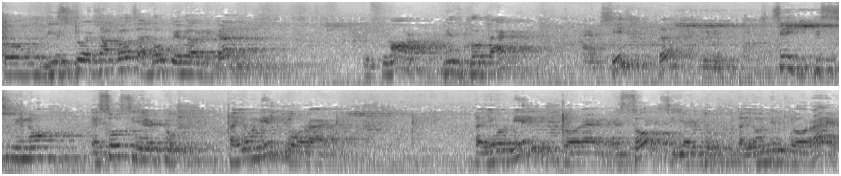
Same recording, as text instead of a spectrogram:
So these two examples, I hope you have written. If not, please go back and see the video. See, this we know SOCl2, thionyl chloride. Thionyl chloride, SOCl2, thionyl chloride,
